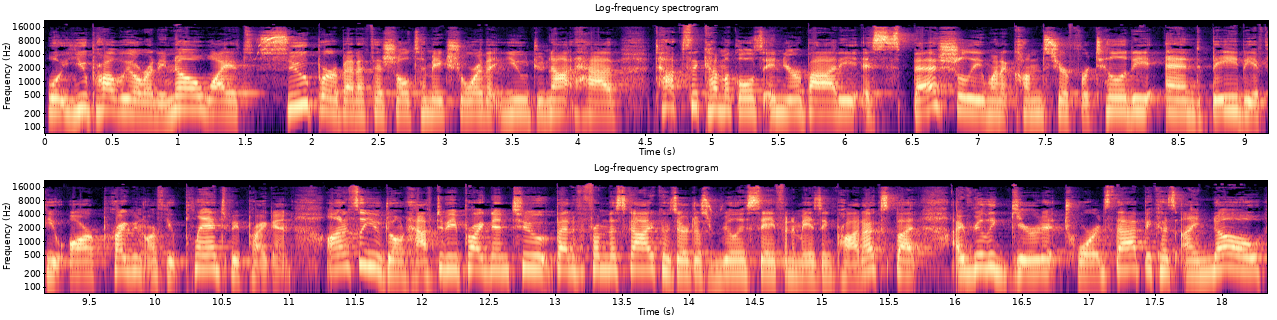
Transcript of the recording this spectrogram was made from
well, you probably already know why it's super beneficial to make sure that you do not have toxic chemicals in your body, especially when it comes to your fertility and baby if you are pregnant or if you plan to be pregnant. Honestly, you don't have to be pregnant to benefit from this guide because they're just really safe and amazing products, but I really geared it towards that because I know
